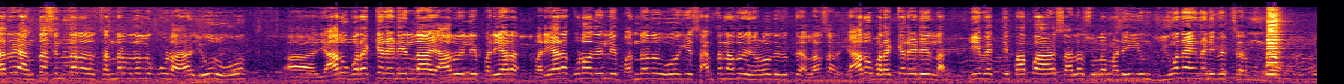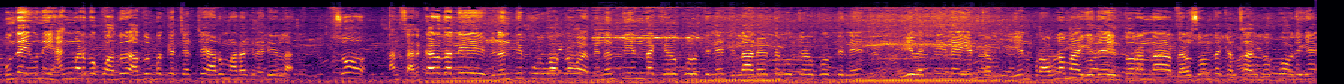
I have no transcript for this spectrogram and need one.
ಆದರೆ ಅಂಥ ಸಿಂತರ ಸಂದರ್ಭದಲ್ಲೂ ಕೂಡ ಇವರು ಯಾರು ಬರಕ್ಕೆ ರೆಡಿ ಇಲ್ಲ, ಯಾರು ಇಲ್ಲಿ ಪರಿಹಾರ ಪರಿಹಾರ ಕೊಡೋದಿಲ್ಲಿ, ಬಂದಾದರೂ ಹೋಗಿ ಸಾಂತನಾದ್ರೂ ಹೇಳೋದಿರುತ್ತೆ ಅಲ್ಲ ಸರ್. ಯಾರು ಬರಕ್ಕೆ ರೆಡಿ ಇಲ್ಲ. ಈ ವ್ಯಕ್ತಿ ಪಾಪ ಸಾಲ ಸೂಲ ಮಾಡಿ ಇವ್ನ ಜೀವನ ಹೆಂಗೆ ನಡಿಬೇಕು ಸರ್ ಮುಂದೆ? ಮುಂದೆ ಇವನು ಹೆಂಗೆ ಮಾಡಬೇಕು? ಅದು, ಅದ್ರ ಬಗ್ಗೆ ಚರ್ಚೆ ಯಾರು ಮಾಡಕ್ಕೆ ರೆಡಿ ಇಲ್ಲ. ಸೊ ನಾನು ಸರ್ಕಾರದಲ್ಲಿ ವಿನಂತಿ ಪೂರ್ವಕ ವಿನಂತಿಯಿಂದ ಕೇಳ್ಕೊಳ್ತೀನಿ ಜಿಲ್ಲಾಡಳಿತಕ್ಕೂ ಕೇಳ್ಕೊಳ್ತೀನಿ. ಈ ವ್ಯಕ್ತಿಗೆ ಏನು ಕಮ್ ಏನು ಪ್ರಾಬ್ಲಮ್ ಆಗಿದೆ ಇಂಥವ್ರನ್ನ ಬೆಳೆಸುವಂಥ ಕೆಲಸ ಇರಬೇಕು ಅವರಿಗೆ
